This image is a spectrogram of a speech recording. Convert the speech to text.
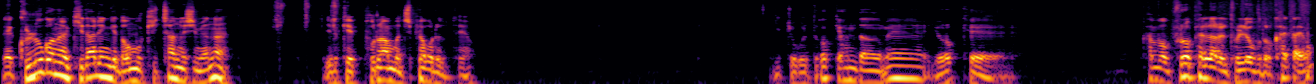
네, 글루건을 기다리는 게 너무 귀찮으시면은 이렇게 불을 한번 지펴버려도 돼요. 이쪽을 뜨겁게 한 다음에 이렇게 한번 프로펠러를 돌려보도록 할까요?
